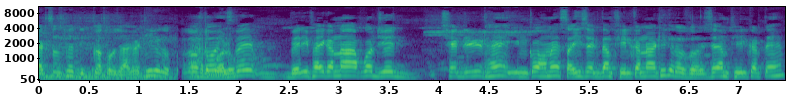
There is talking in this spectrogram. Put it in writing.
एडसेंस में दिक्कत हो जाएगा ठीक है दोस्तों? दोस्तों इस पर वेरीफाई करना है आपको जो छः डिजिट हैं इनको हमें सही से एकदम फील करना है ठीक है दोस्तों? इसे हम फील करते हैं।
